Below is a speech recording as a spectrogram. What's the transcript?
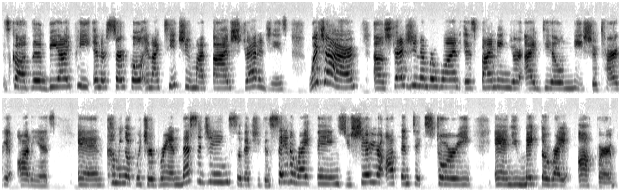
It's called the VIP Inner Circle, and I teach you my five strategies, which are uh, strategy number one is finding your ideal niche, your target audience and coming up with your brand messaging so that you can say the right things, you share your authentic story, and you make the right offer.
